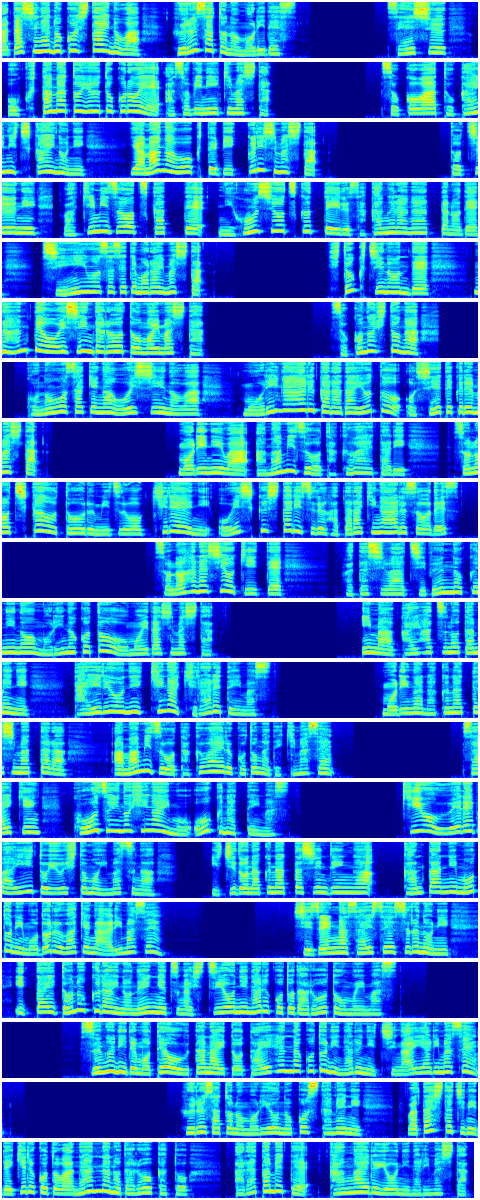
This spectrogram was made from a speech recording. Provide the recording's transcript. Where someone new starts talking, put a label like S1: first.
S1: 私が残したいのはふるさとの森です。先週、奥多摩というところへ遊びに行きました。そこは都会に近いのに山が多くてびっくりしました。途中に湧き水を使って日本酒を作っている酒蔵があったので試飲をさせてもらいました。一口飲んでなんて美味しいんだろうと思いました。そこの人がこのお酒が美味しいのは森があるからだよと教えてくれました。森には雨水を蓄えたり、その地下を通る水をきれいに美味しくしたりする働きがあるそうです。その話を聞いて、私は自分の国の森のことを思い出しました。今、開発のために大量に木が切られています。森がなくなってしまったら、雨水を蓄えることができません。最近、洪水の被害も多くなっています。木を植えればいいという人もいますが、一度なくなった森林が簡単に元に戻るわけがありません。自然が再生するのに、一体どのくらいの年月が必要になることだろうと思います。すぐにでも手を打たないと大変なことになるに違いありません。ふるさとの森を残すために私たちにできることは何なのだろうかと改めて考えるようになりました。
